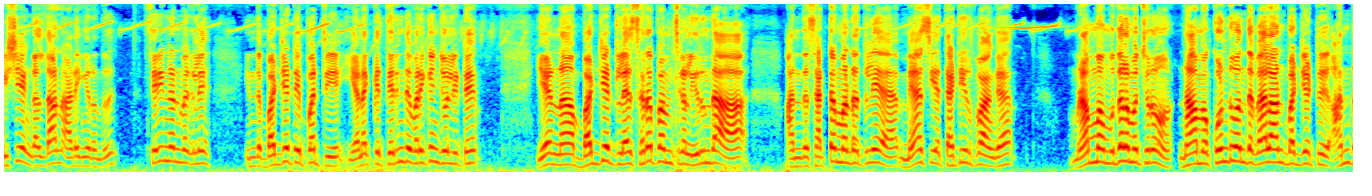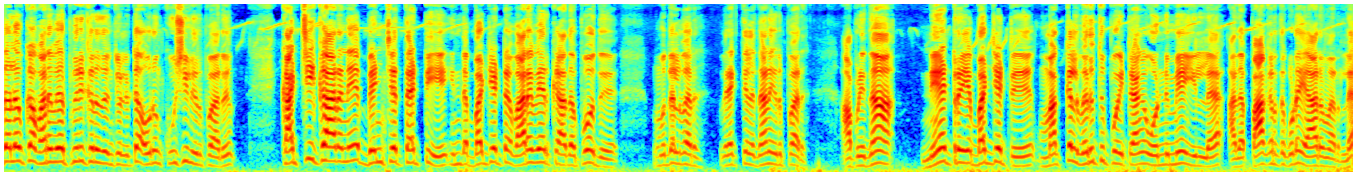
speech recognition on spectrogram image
விஷயங்கள் தான் அடங்கியிருந்தது. சரி நண்பர்களே இந்த பட்ஜெட்டை பற்றி எனக்கு தெரிந்த வரைக்கும் சொல்லிட்டேன். ஏன்னா பட்ஜெட்டில் சிறப்பம்சங்கள் இருந்தால் அந்த சட்டமன்றத்திலே மேசையை தட்டியிருப்பாங்க. நம்ம முதலமைச்சரும் நாம் கொண்டு வந்த வேளாண் பட்ஜெட்டு அந்த அளவுக்கு வரவேற்பு இருக்கிறதுன்னு சொல்லிட்டு அவரும் குஷியில் இருப்பார். கட்சிக்காரனே பெஞ்சை தட்டி இந்த பட்ஜெட்டை வரவேற்காத போது முதல்வர் விரக்தியில் தானே இருப்பார். அப்படி தான் நேற்றைய பட்ஜெட்டு மக்கள் வெறுத்து போயிட்டாங்க ஒன்றுமே இல்லை. அதை பார்க்குறது கூட யாரும் வரல.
